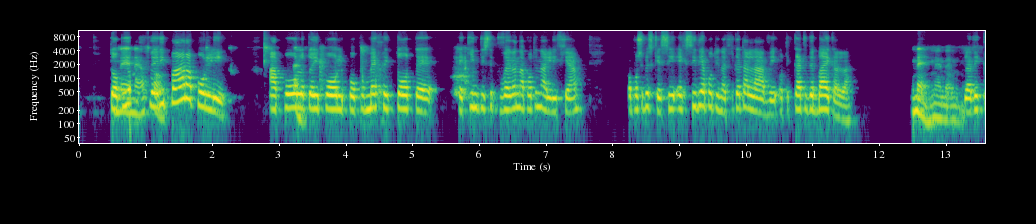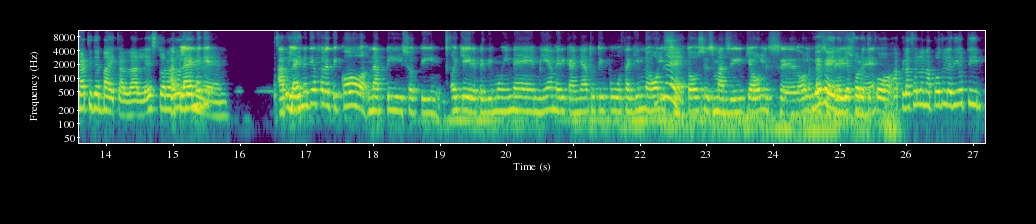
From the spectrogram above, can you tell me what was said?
Το ναι, οποίο ναι, πάρα πολύ από όλο το υπόλοιπο που μέχρι τότε, εκείνη τη στιγμή που βέβαια να πω την αλήθεια, όπως είπες και εσύ, έχεις ήδη από την αρχή καταλάβει ότι κάτι δεν πάει καλά. Ναι, ναι, ναι. Δηλαδή κάτι δεν πάει καλά, λες, τώρα Απλά δεν είναι... Απλά είναι διαφορετικό να πεις ότι, OK okay, ρε παιδί μου, είναι μια Αμερικανιά του τύπου θα γίνουν όλες ναι. οι συμπτώσεις μαζί και όλες, ε, όλα Βέβαια θα είναι διαφορετικό. Απλά θέλω να πω δηλαδή ότι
